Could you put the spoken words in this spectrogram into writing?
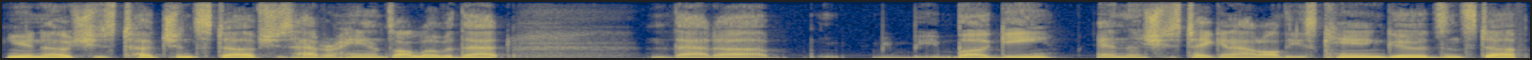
You know, she's touching stuff. She's had her hands all over that that uh buggy, and then she's taking out all these canned goods and stuff.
